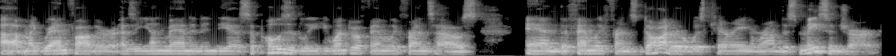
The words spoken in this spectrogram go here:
Uh, my grandfather, as a young man in India, supposedly he went to a family friend's house and the family friend's daughter was carrying around this mason jar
